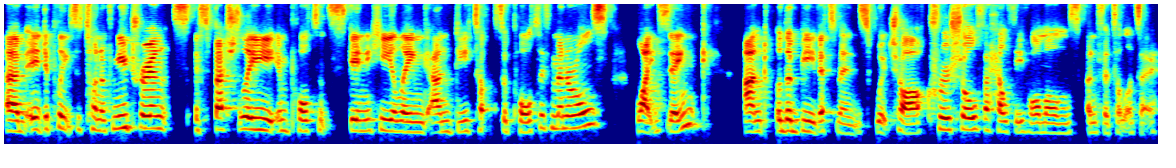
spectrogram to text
Um, it depletes a ton of nutrients, especially important skin healing and detox supportive minerals like zinc and other B vitamins, which are crucial for healthy hormones and fertility.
